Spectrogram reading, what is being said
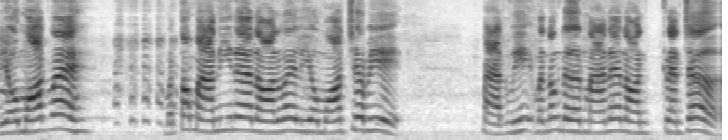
เรียวมอสเว้ย มันต้องมานี่แน่นอนเว้ยเรียวมอสเชื่อพี่แปดวิมันต้องเดินมาแน่นอนแกรนเจอร์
